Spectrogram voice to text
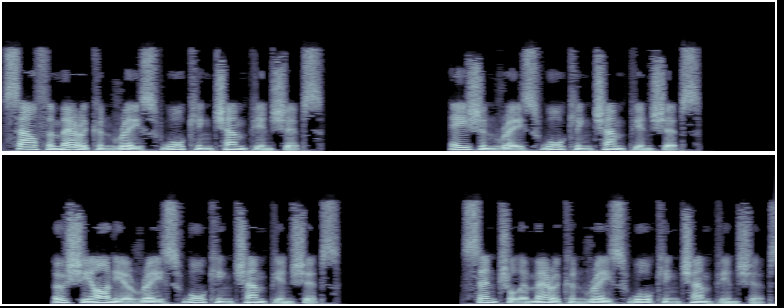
South American Race Walking Championships Asian Race Walking Championships Oceania Race Walking Championships Central American Race Walking Championships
